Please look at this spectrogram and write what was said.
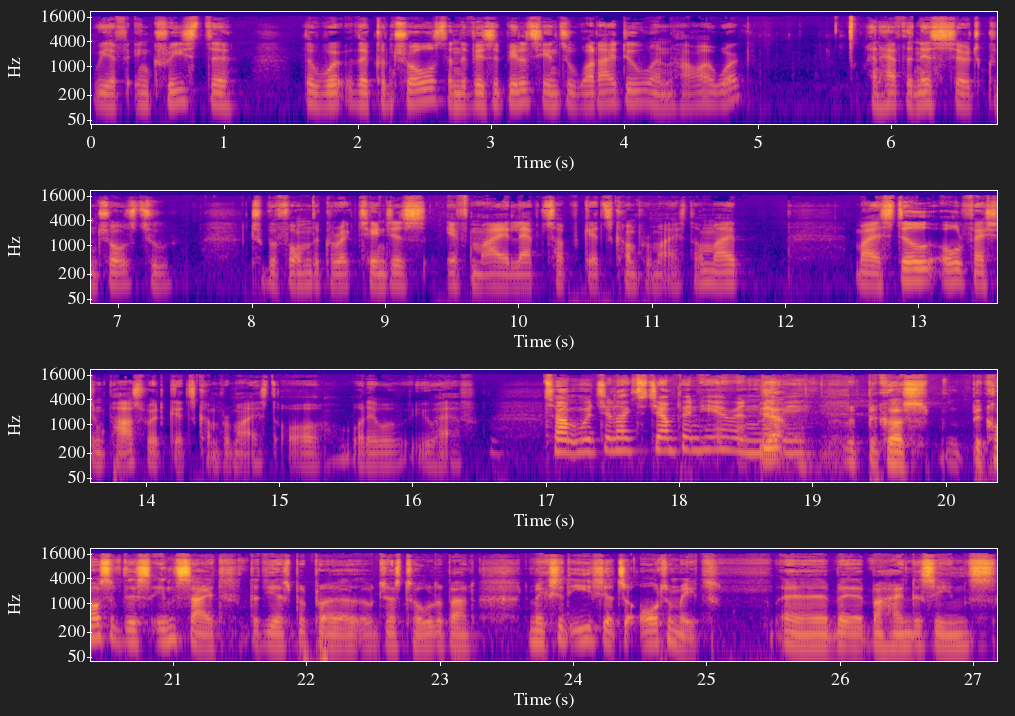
we have increased the the the controls and the visibility into what I do and how I work, and have the necessary controls to to perform the correct changes if my laptop gets compromised or my my still old-fashioned password gets compromised or whatever you have. Tom, would you like to jump in here and maybe? Yeah, because because of this insight that Jesper just told about, it makes it easier to automate uh, behind the scenes.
